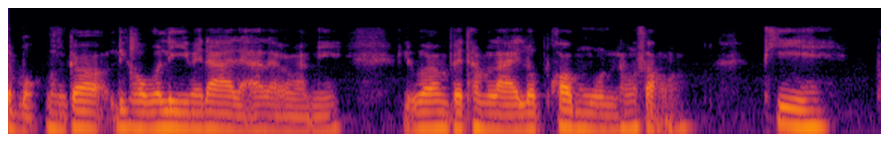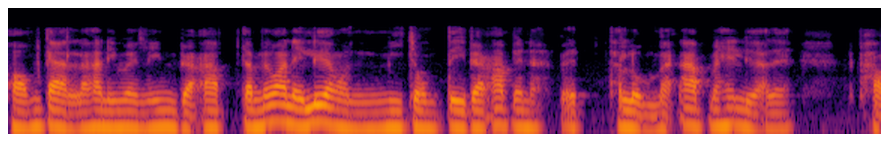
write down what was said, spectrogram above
ระบบมันก็ recovery ไม่ได้แล้วอะไรประมาณนี้ หรือว่ามันไปทำลายลบข้อมูลทั้งสองที่ พร้อมกันแล้วคราวนี้มันไม่มี backup จำได้ว่าในเรื่องมันมีโจมตี backup เลยนะไปถล่ม backup ไม่ให้เหลือเลย เผา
